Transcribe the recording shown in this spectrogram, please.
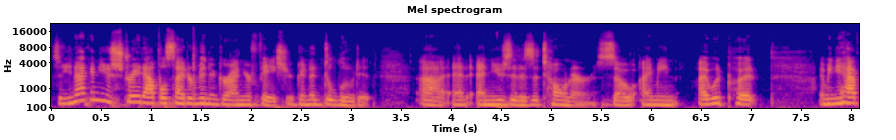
so you're not going to use straight apple cider vinegar on your face. You're going to dilute it uh, and and use it as a toner. So I mean, I would put. I mean, you have.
